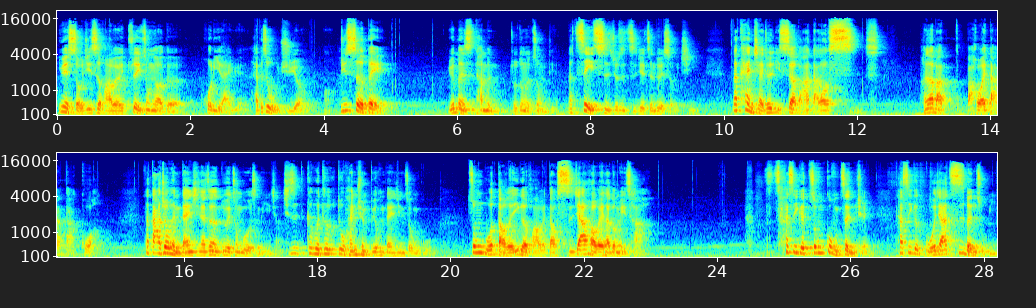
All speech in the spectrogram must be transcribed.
因为手机是华为最重要的获利来源，还不是五 G 哦。五 G 设备。原本是他们着重的重点，那这一次就是直接针对手机，那看起来就一次要把它打到死，很要把把华为打打挂，那大家就很担心，那真的对中国有什么影响？其实各位都都完全不用担心中国，中国倒了一个华为，倒十家华为它都没差，它是一个中共政权，它是一个国家资本主义，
